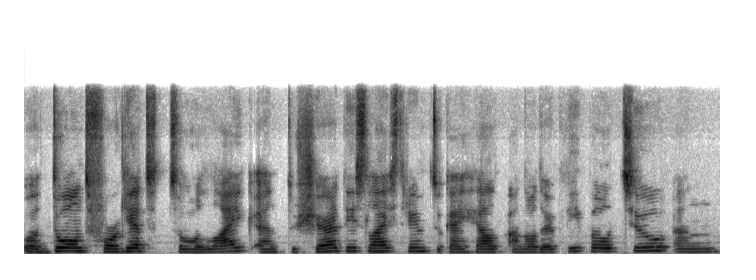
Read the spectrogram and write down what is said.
uh, don't forget to like and to share this live stream to can help another people too. And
